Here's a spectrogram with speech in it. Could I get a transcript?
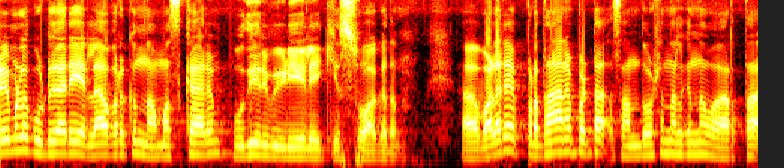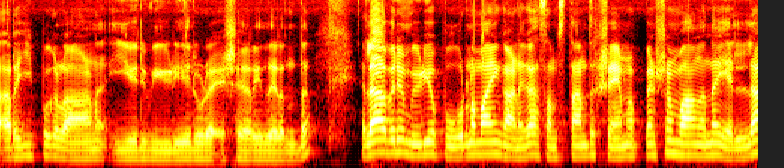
പ്രിയമുള്ള കൂട്ടുകാരെ എല്ലാവർക്കും നമസ്കാരം. പുതിയൊരു വീഡിയോയിലേക്ക് സ്വാഗതം. വളരെ പ്രധാനപ്പെട്ട സന്തോഷം നൽകുന്ന വാർത്ത അറിയിപ്പുകളാണ് ഈ ഒരു വീഡിയോയിലൂടെ ഷെയർ ചെയ്ത് തരുന്നത്. എല്ലാവരും വീഡിയോ പൂർണമായും കാണുക. സംസ്ഥാനത്ത് ക്ഷേമ പെൻഷൻ വാങ്ങുന്ന എല്ലാ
